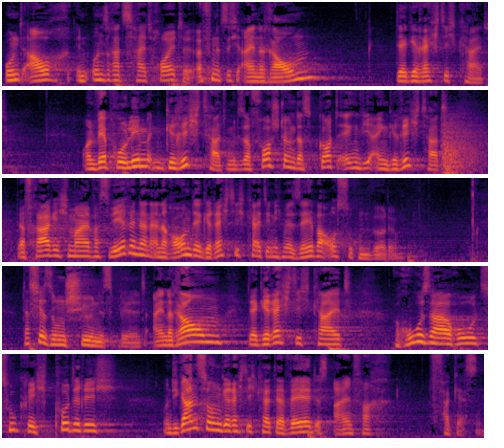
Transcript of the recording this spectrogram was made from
und auch in unserer Zeit heute öffnet sich ein Raum der Gerechtigkeit. Und wer Probleme mit Gericht hat, mit dieser Vorstellung, dass Gott irgendwie ein Gericht hat, da frage ich mal, was wäre denn ein Raum der Gerechtigkeit, den ich mir selber aussuchen würde? Das ist ja so ein schönes Bild. Ein Raum der Gerechtigkeit, rosa, rot, zuckrig, pudderig. Und die ganze Ungerechtigkeit der Welt ist einfach vergessen.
